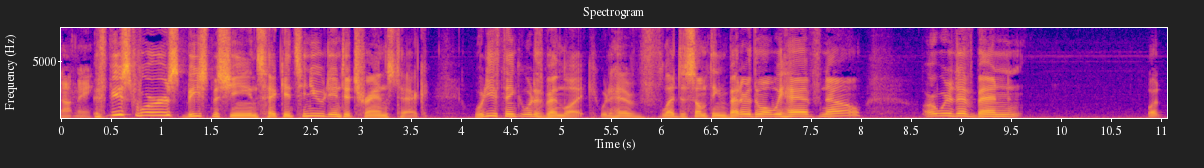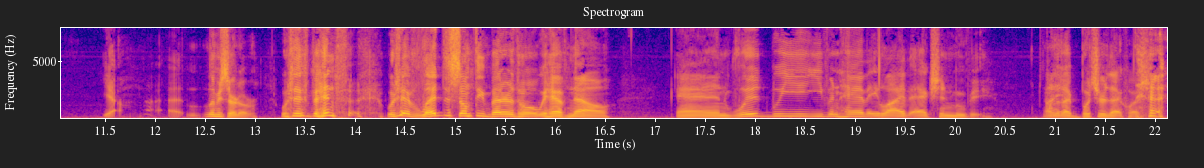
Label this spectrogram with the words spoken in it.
Not me. If Beast Wars Beast Machines had continued into Transtech, what do you think it would have been like? Would it have led to something better than what we have now? Or would it have been. What? Yeah. Uh, let me start over. Would it have been. would it have led to something better than what we have now? And would we even have a live action movie? Now that I butchered that question.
